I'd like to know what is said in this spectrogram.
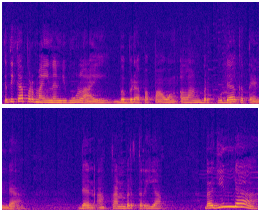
Ketika permainan dimulai, beberapa pawang elang berkuda ke tenda dan akan berteriak, "Baginda,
